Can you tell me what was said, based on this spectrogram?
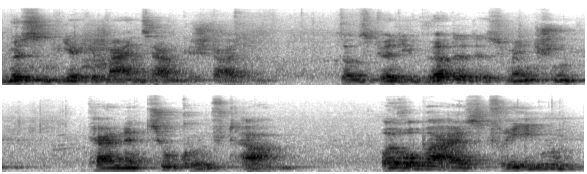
müssen wir gemeinsam gestalten, sonst wird die Würde des Menschen keine Zukunft haben. Europa heißt Frieden,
